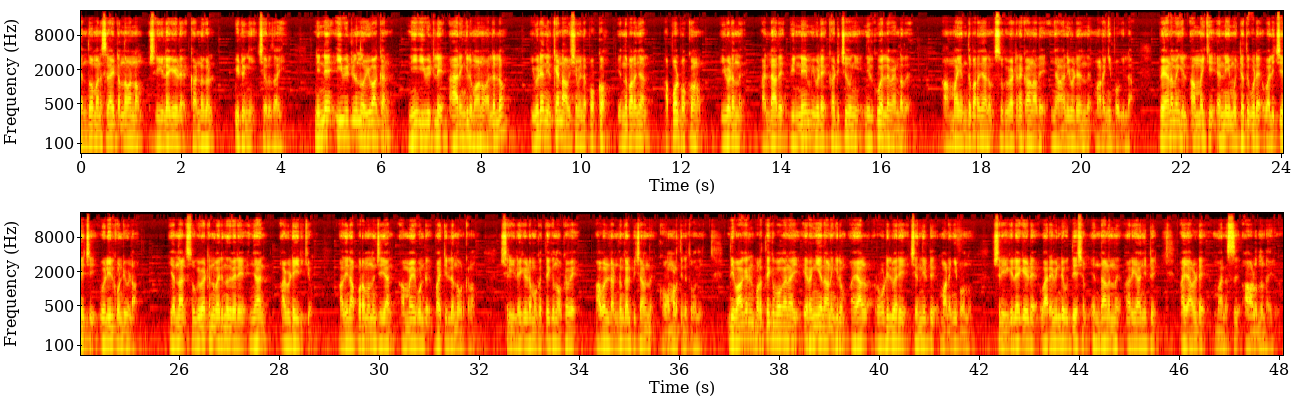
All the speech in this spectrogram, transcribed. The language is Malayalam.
എന്തോ മനസ്സിലായിട്ടെന്ന വണ്ണം ശ്രീലേഖയുടെ കണ്ണുകൾ ഇടുങ്ങി ചെറുതായി. നിന്നെ ഈ വീട്ടിൽ നിന്ന് ഒഴിവാക്കാൻ നീ ഈ വീട്ടിലെ ആരെങ്കിലുമാണോ അല്ലല്ലോ? ഇവിടെ നിൽക്കേണ്ട ആവശ്യമില്ല പൊക്കോ എന്ന് പറഞ്ഞാൽ അപ്പോൾ പൊക്കോണം. ഇവിടുന്ന് അല്ലാതെ പിന്നെയും ഇവിടെ കടിച്ചു തൂങ്ങി നിൽക്കുകയല്ല വേണ്ടത്. അമ്മ എന്ത് പറഞ്ഞാലും സുഖവേട്ടനെ കാണാതെ ഞാനിവിടെ നിന്ന് മടങ്ങിപ്പോകില്ല. വേണമെങ്കിൽ അമ്മയ്ക്ക് എന്നെ ഈ മുറ്റത്ത് കൂടെ വലിച്ചേച്ച് വെളിയിൽ കൊണ്ടുവിടാം. എന്നാൽ സുഖവേട്ടൻ വരുന്നതുവരെ ഞാൻ അവിടെയിരിക്കും. അതിനപ്പുറമൊന്നും ചെയ്യാൻ അമ്മയെ കൊണ്ട് പറ്റില്ലെന്ന് ഓർക്കണം. ശ്രീലേഖയുടെ മുഖത്തേക്ക് നോക്കവേ അവൾ രണ്ടും കൽപ്പിച്ചാണെന്ന് കോമളത്തിന് തോന്നി. ദിവാകരൻ പുറത്തേക്ക് പോകാനായി ഇറങ്ങിയതാണെങ്കിലും അയാൾ റോഡിൽ വരെ ചെന്നിട്ട് മടങ്ങിപ്പോന്നു. ശ്രീലേഖയുടെ വരവിന്റെ ഉദ്ദേശം എന്താണെന്ന് അറിയാഞ്ഞിട്ട് അയാളുടെ മനസ്സ് ആളുന്നുണ്ടായിരുന്നു.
